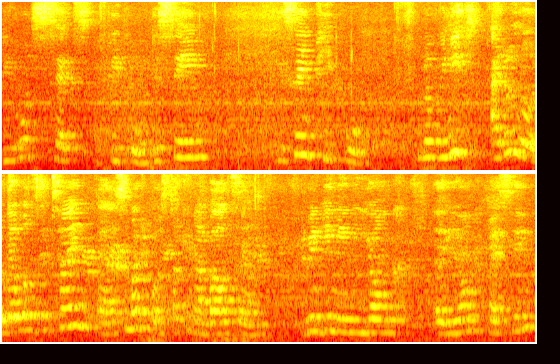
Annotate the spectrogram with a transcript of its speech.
the old set of people, the same the same people. Know, we need I don't know, there was a time uh, somebody was talking about um, bringing in young a young person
